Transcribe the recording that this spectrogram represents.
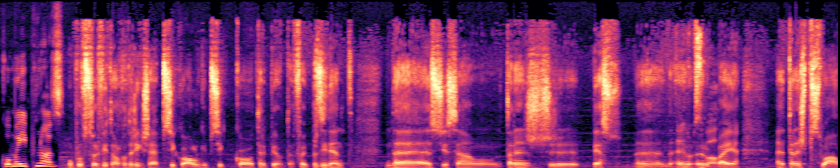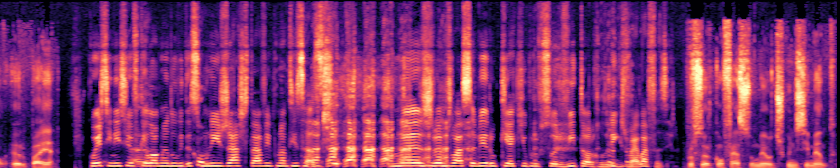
como a hipnose. O professor Vitor Rodrigues é psicólogo e psicoterapeuta. Foi presidente da Associação Transpeço eh, Europeia, eh, Transpessoal Europeia. Com este início eu fiquei logo na dúvida se Muniz já estava hipnotizado. Mas vamos lá saber o que é que o professor Vítor Rodrigues vai lá fazer. Professor, confesso o meu desconhecimento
